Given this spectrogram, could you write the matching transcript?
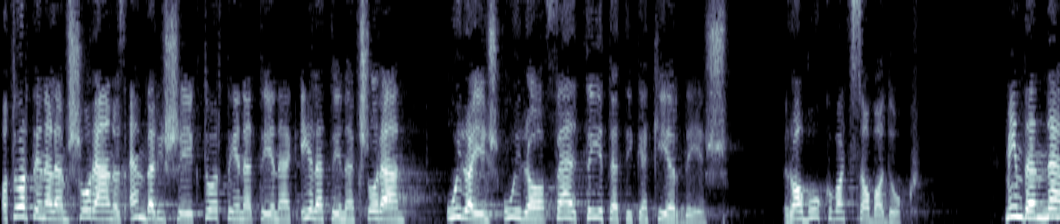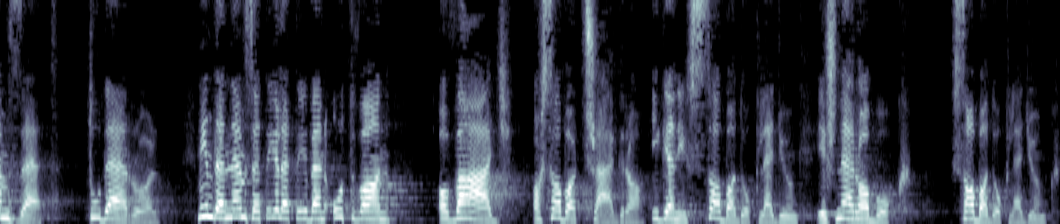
A történelem során, az emberiség történetének, életének során újra és újra feltétetik-e kérdés, rabok vagy szabadok? Minden nemzet, tud erről. Minden nemzet életében ott van a vágy a szabadságra. Igenis, szabadok legyünk, és ne rabok. Szabadok legyünk.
